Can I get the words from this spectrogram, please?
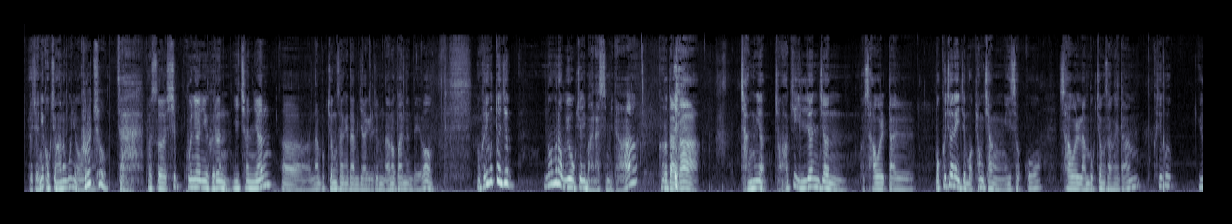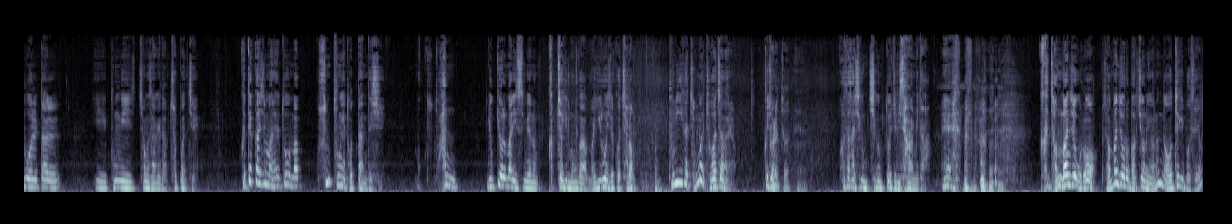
여전히 걱정하는군요. 그렇죠. 자, 벌써 19년이 흐른 2000년 어, 남북 정상회담 이야기를 좀 나눠봤는데요. 어, 그리고 또 이제 너무나 우여곡절이 많았습니다. 그러다가 작년 정확히 1년 전 4월 달 뭐 그 전에 이제 뭐 평창 있었고 4월 남북 정상회담 그리고 6월 달 이 북미 정상회담 첫 번째 그때까지만 해도 막 순풍에 돋단 듯이 뭐한 6개월만 있으면은 갑자기 뭔가 막 이루어질 것처럼 분위기가 정말 좋았잖아요. 그죠? 그렇죠. 예. 그러다가 지금 지금 또 좀 이상합니다. 예. 그 전반적으로 전반적으로 박지원 의원은 어떻게 보세요?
